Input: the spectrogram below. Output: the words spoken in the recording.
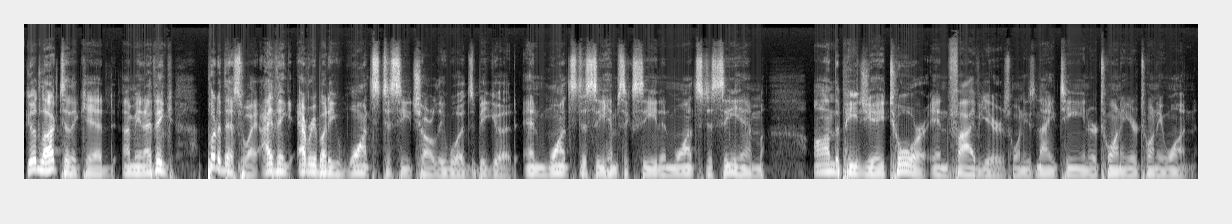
good luck to the kid. I mean, I think put it this way, I think everybody wants to see Charlie Woods be good and wants to see him succeed and wants to see him on the PGA Tour in five years when he's 19 or 20 or 21.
